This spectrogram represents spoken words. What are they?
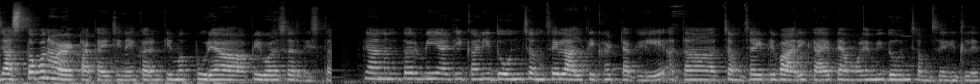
जास्त पण हळद टाकायची नाही कारण की मग पुऱ्या पिवळसर दिसतात. त्यानंतर मी या ठिकाणी दोन चमचे लाल तिखट टाकली आहे. आता चमचा इथे बारीक आहे त्यामुळे मी दोन चमचे घेतलेत.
